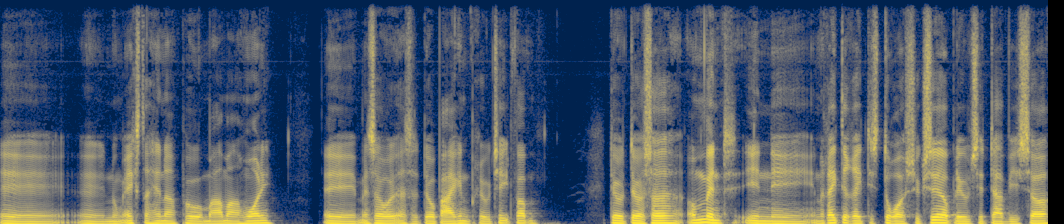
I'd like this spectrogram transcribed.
øh, øh, nogle ekstra hænder på meget, meget hurtigt. Øh, men så altså, det var bare ikke en prioritet for dem. Det var, det var så omvendt en, øh, en rigtig, rigtig stor succesoplevelse, da vi så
